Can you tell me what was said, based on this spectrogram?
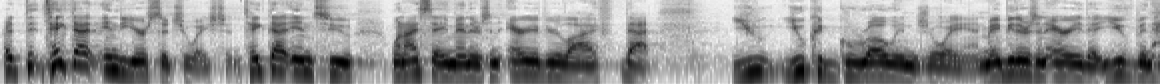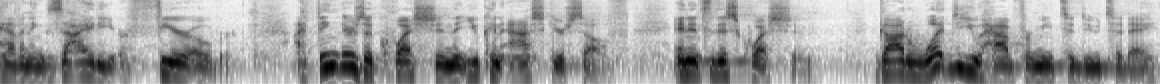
Right? take that into your situation. Take that into when I say, man, there's an area of your life that you, you could grow in joy in. Maybe there's an area that you've been having anxiety or fear over. I think there's a question that you can ask yourself, and it's this question God, what do you have for me to do today?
